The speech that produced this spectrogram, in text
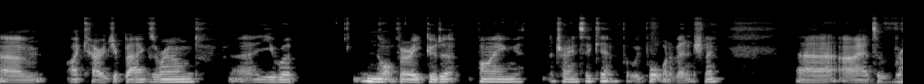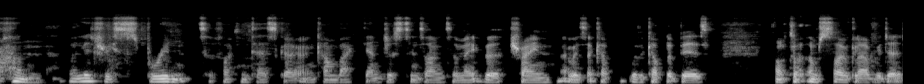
Um, I carried your bags around. Uh, you were not very good at buying a train ticket, but we bought one eventually. Uh, I had to run, I literally sprint to fucking Tesco and come back again just in time to make the train with a couple with a couple of beers. I'm so glad we did.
